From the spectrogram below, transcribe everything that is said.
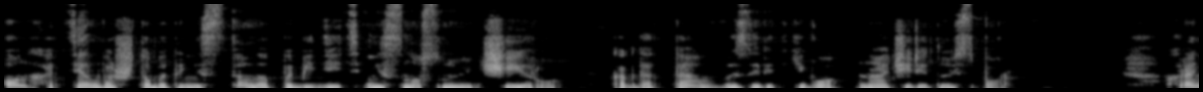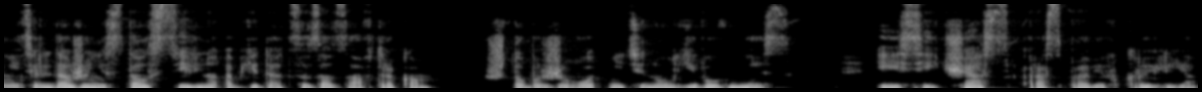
Он хотел во что бы то ни стало победить несносную Чиру, когда та вызовет его на очередной спор. Хранитель даже не стал сильно объедаться за завтраком, чтобы живот не тянул его вниз, и сейчас, расправив крылья,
